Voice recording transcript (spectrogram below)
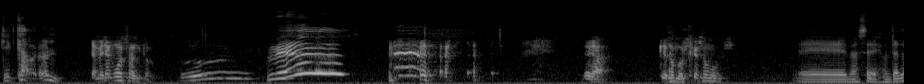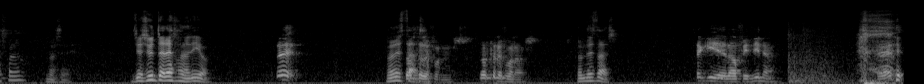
¡Qué cabrón! Mira, mira cómo salto. Venga, ¿qué somos? ¿Qué somos? Eh, no sé, ¿un teléfono? No sé. Yo soy un teléfono, tío. ¿Dónde dos estás? teléfonos. Dos teléfonos. ¿Dónde estás? Aquí en la oficina. ¿Eh?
